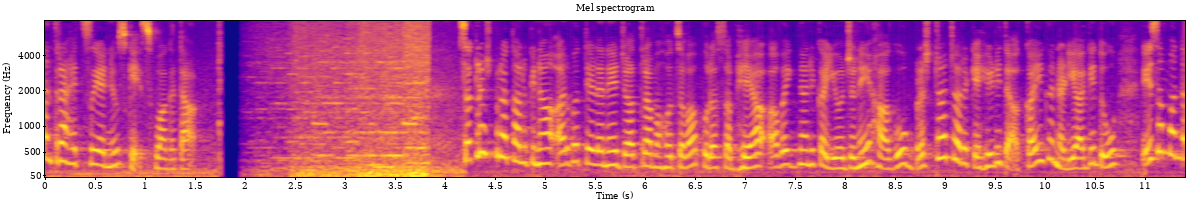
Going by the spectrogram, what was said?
ನಂತರ ಹೆಚ್ಐ ನ್ಯೂಸ್ಗೆ ಸ್ವಾಗತ. ಸಕಲೇಶ್ಪುರ ತಾಲೂಕಿನ ಅರವತ್ತೇಳನೇ ಜಾತ್ರಾ ಮಹೋತ್ಸವ ಪುರಸಭೆಯ ಅವೈಜ್ಞಾನಿಕ ಯೋಜನೆ ಹಾಗೂ ಭ್ರಷ್ಟಾಚಾರಕ್ಕೆ ಹಿಡಿದ ಕೈಗನ್ನಡಿಯಾಗಿದ್ದು ಈ ಸಂಬಂಧ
